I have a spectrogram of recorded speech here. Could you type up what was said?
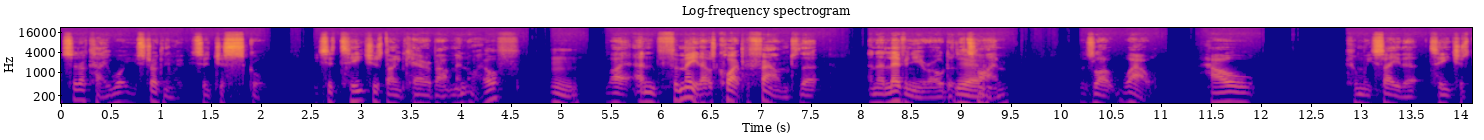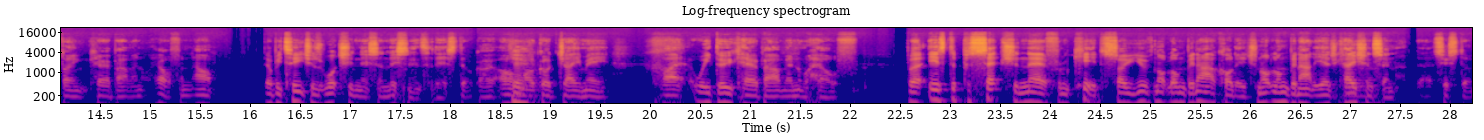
I said, okay, what are you struggling with? He said, just school. He said, teachers don't care about mental health. Mm. Like, and for me, that was quite profound that an 11 year old at the time was like, wow, how can we say that teachers don't care about mental health? And now there'll be teachers watching this and listening to this that'll go, oh Yeah. my God, Jamie, like, we do care about mental health. But is the perception there from kids? So you've not long been out of college, not long been out of the education Mm. centre uh, system.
